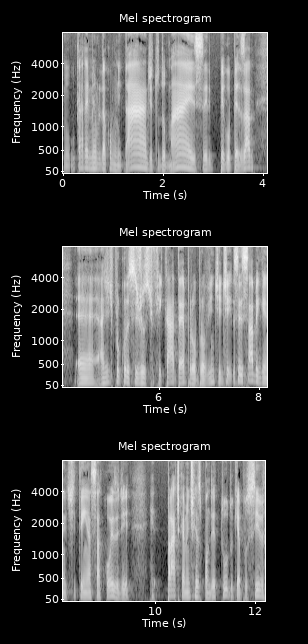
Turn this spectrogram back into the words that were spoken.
o cara é membro da comunidade e tudo mais, ele pegou pesado. É, a gente procura se justificar até para o ouvinte. Vocês sabem que a gente tem essa coisa de praticamente responder tudo que é possível.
